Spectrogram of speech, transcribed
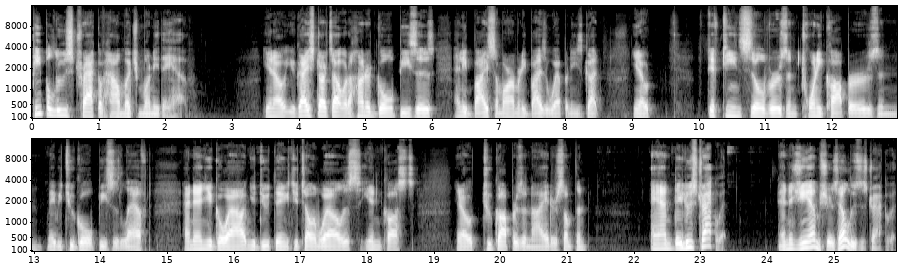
people lose track of how much money they have. You know, your guy starts out with a 100 gold pieces and he buys some armor, he buys a weapon, he's got, you know, 15 silvers and 20 coppers and maybe two gold pieces left. And then you go out and you do things. You tell him, well, this inn costs, you know, two coppers a night or something. And they lose track of it. And the GM sure as hell loses track of it.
